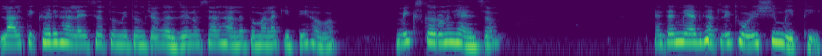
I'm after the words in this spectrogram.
लाल तिखट घालायचं तुम्ही तुमच्या गरजेनुसार घाला तुम्हाला किती हवं. मिक्स करून घ्यायचं. नंतर मी यात घातली थोडीशी मेथी.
